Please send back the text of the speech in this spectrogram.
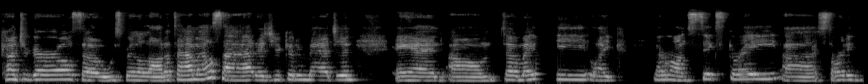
country girl. So we spent a lot of time outside, as you could imagine. And um, so maybe like around sixth grade, I uh, started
